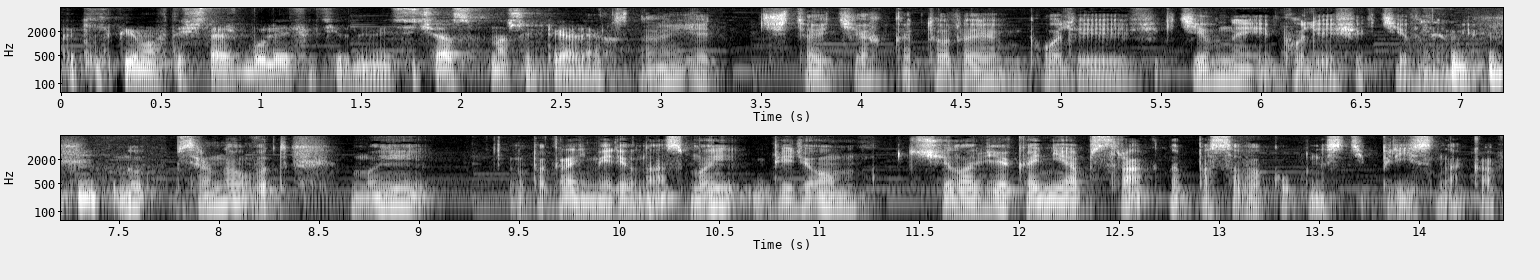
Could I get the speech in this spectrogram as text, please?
каких PM ты считаешь более эффективными сейчас в наших реалиях? Знаю, я считаю тех, которые более эффективны и более эффективными. Ну, все равно вот мы ну, по крайней мере у нас, мы берем человека не абстрактно по совокупности признаков,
